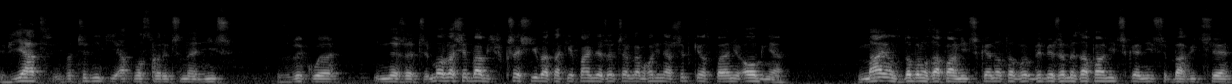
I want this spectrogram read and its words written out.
wiatr i czynniki atmosferyczne niż zwykłe inne rzeczy. Można się bawić w krzesiwa, takie fajne rzeczy, jak nam chodzi na szybkie rozpaleniu ognia. Mając dobrą zapalniczkę, no to wy- wybierzemy zapalniczkę niż bawić się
